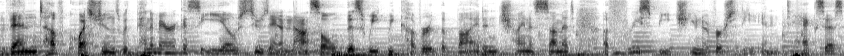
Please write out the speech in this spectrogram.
Then, tough questions with PEN America CEO Suzanne Nossel. This week, we covered the Biden China Summit, a free speech university in Texas,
